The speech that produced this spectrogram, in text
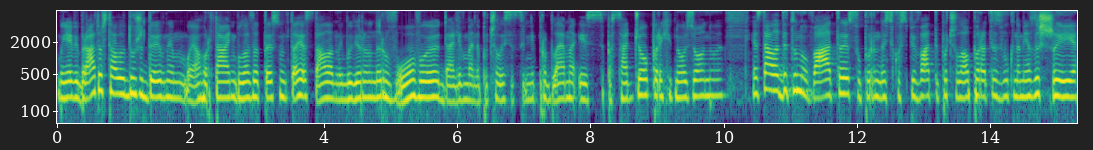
Моє вібрато стало дуже дивним, моя гортань була затиснута, я стала неймовірно нервовою. Далі в мене почалися сильні проблеми із пасаджо перехідною зоною. Я стала детонувати, супер низько співати, почала опирати звук на м'язи шиї,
